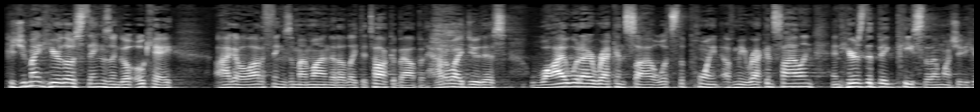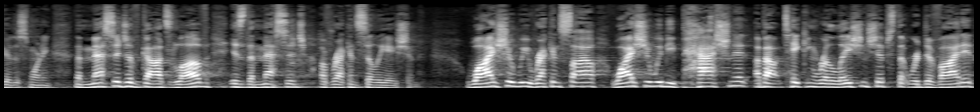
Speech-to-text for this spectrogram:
Because you might hear those things and go, okay, I got a lot of things in my mind that I'd like to talk about, but how do I do this? Why would I reconcile? What's the point of me reconciling? And here's the big piece that I want you to hear this morning the message of God's love is the message of reconciliation. Why should we reconcile? Why should we be passionate about taking relationships that were divided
